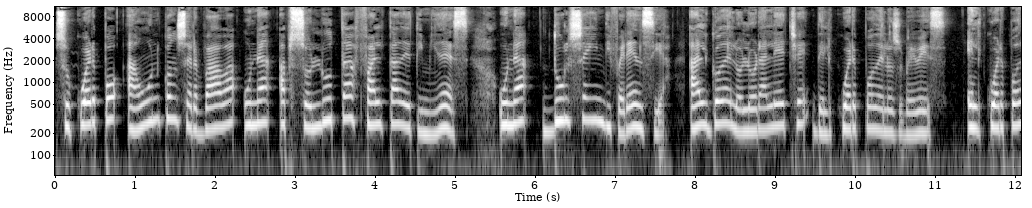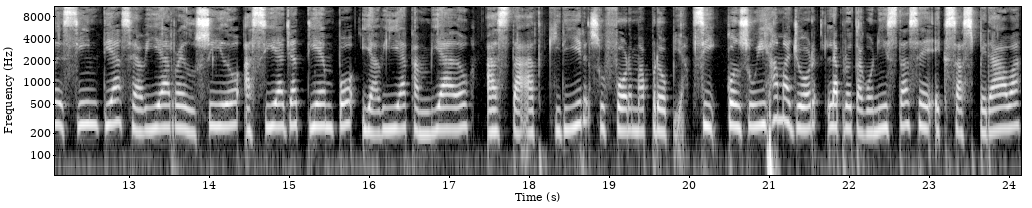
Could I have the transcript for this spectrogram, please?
su cuerpo aún conservaba una absoluta falta de timidez, una dulce indiferencia, algo del olor a leche del cuerpo de los bebés. El cuerpo de Cintia se había reducido hacía ya tiempo y había cambiado hasta adquirir su forma propia. Si con su hija mayor la protagonista se exasperaba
